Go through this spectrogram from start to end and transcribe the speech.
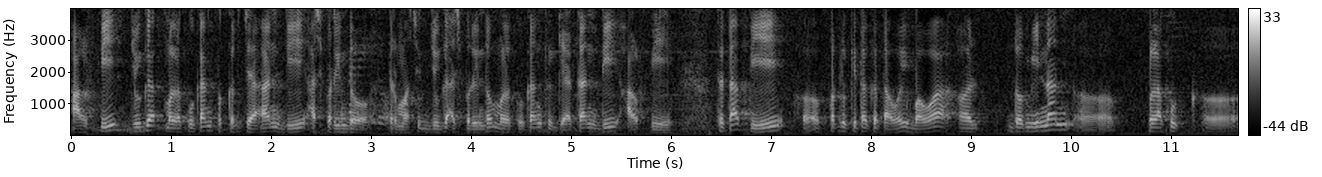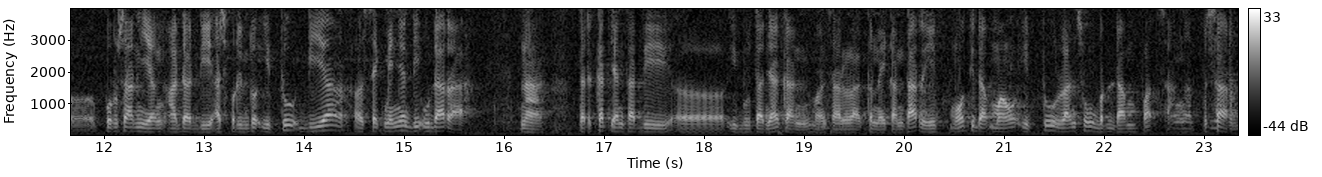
Alfi juga melakukan pekerjaan di Asperindo, termasuk juga Asperindo melakukan kegiatan di Alfi. Tetapi uh, perlu kita ketahui bahwa uh, dominan uh, pelaku uh, perusahaan yang ada di Asperindo itu dia uh, segmennya di udara. Nah terkait yang tadi uh, ibu tanyakan masalah kenaikan tarif mau tidak mau itu langsung berdampak sangat besar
